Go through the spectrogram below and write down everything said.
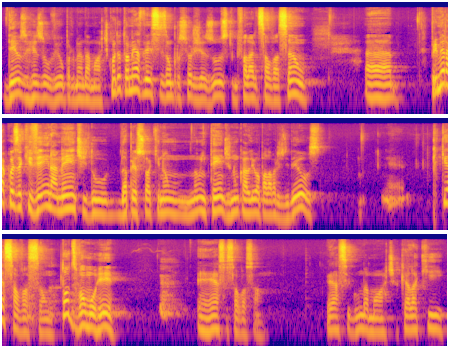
Deus resolveu o problema da morte. Quando eu tomei a decisão para o Senhor Jesus, que me falaram de salvação, a uh, primeira coisa que vem na mente do, da pessoa que não, não entende, nunca leu a palavra de Deus, é, o que é salvação? Todos vão morrer. É essa salvação. É a segunda morte, aquela que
